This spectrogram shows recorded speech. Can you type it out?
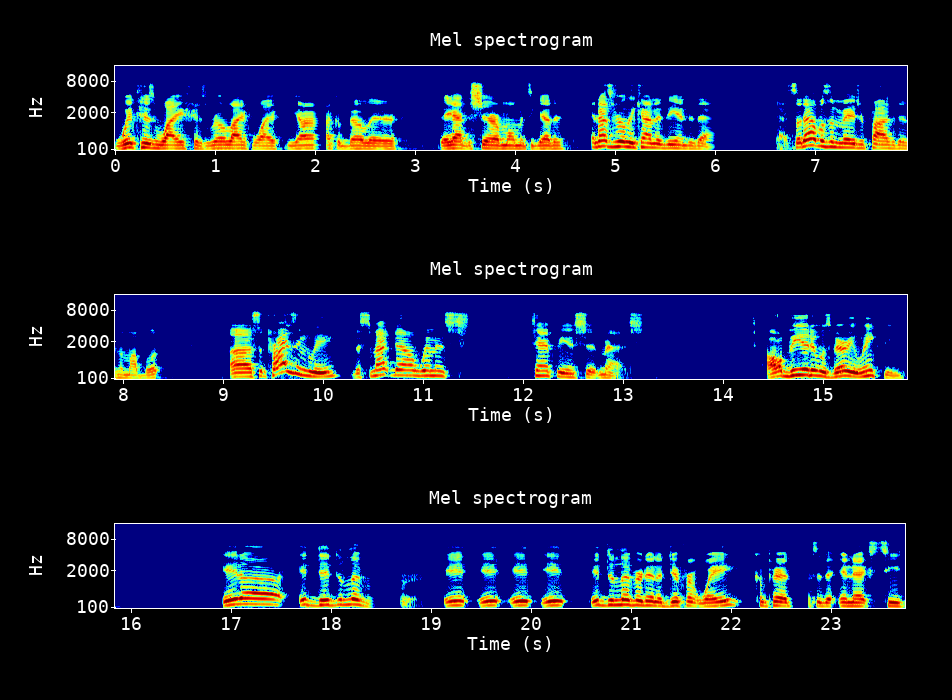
with his wife, his real life wife, Bianca Belair. They got to share a moment together. And that's really kind of the end of that. So that was a major positive in my book. Uh, surprisingly, the SmackDown Women's Championship match albeit it was very lengthy, it uh it did deliver. It it it it it delivered in a different way compared to the NXT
